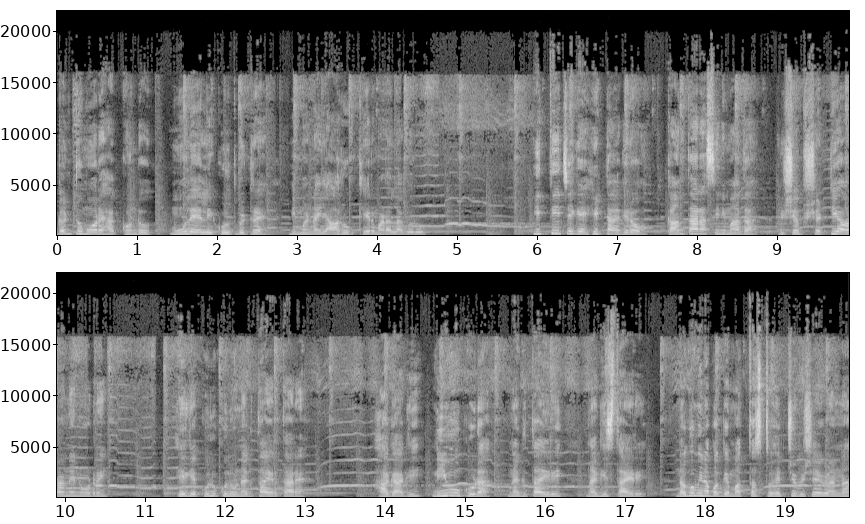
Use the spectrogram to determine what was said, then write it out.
ಗಂಟು ಮೋರೆ ಹಾಕ್ಕೊಂಡು ಮೂಲೆಯಲ್ಲಿ ಕುಳಿತುಬಿಟ್ರೆ ನಿಮ್ಮನ್ನು ಯಾರೂ ಕೇರ್ ಮಾಡಲ್ಲ ಗುರು. ಇತ್ತೀಚೆಗೆ ಹಿಟ್ ಆಗಿರೋ ಕಾಂತಾರ ಸಿನಿಮಾದ ರಿಷಬ್ ಶೆಟ್ಟಿ ಅವರನ್ನೇ ನೋಡ್ರಿ. ಹೇಗೆ ಕುಲು ಕುಲು ನಗ್ತಾ ಇರ್ತಾರೆ. ಹಾಗಾಗಿ ನೀವು ಕೂಡ ನಗ್ತಾ ಇರಿ, ನಗಿಸ್ತಾ ಇರಿ. ನಗುವಿನ ಬಗ್ಗೆ ಮತ್ತಷ್ಟು ಹೆಚ್ಚು ವಿಷಯಗಳನ್ನು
